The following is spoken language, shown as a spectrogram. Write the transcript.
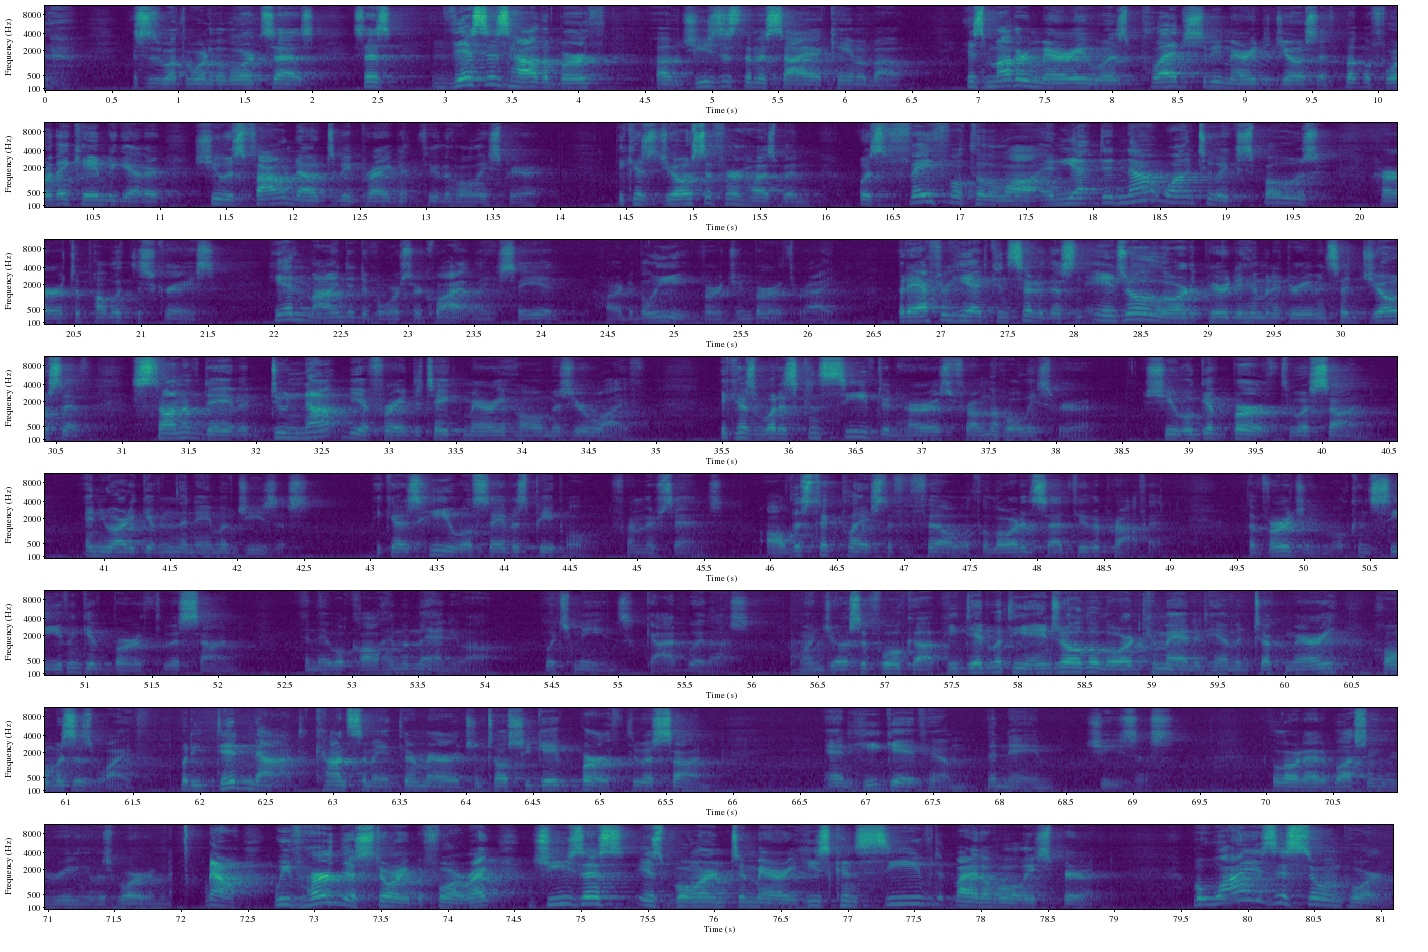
This is what the word of the Lord says. It says, This is how the birth of Jesus the Messiah came about. His mother Mary was pledged to be married to Joseph, but before they came together, she was found out to be pregnant through the Holy Spirit. Because Joseph, her husband, was faithful to the law and yet did not want to expose her to public disgrace. He had in mind to divorce her quietly. See, it hard to believe, virgin birth, right? But after he had considered this, an angel of the Lord appeared to him in a dream and said, Joseph, son of David, do not be afraid to take Mary home as your wife, because what is conceived in her is from the Holy Spirit. She will give birth to a son, and you are to give him the name of Jesus, because he will save his people from their sins. All this took place to fulfill what the Lord had said through the prophet. The virgin will conceive and give birth to a son, and they will call him Emmanuel, which means God with us. When Joseph woke up, he did what the angel of the Lord commanded him and took Mary home as his wife. But he did not consummate their marriage until she gave birth to a son, and he gave him the name Jesus. The Lord had a blessing in the reading of his word. Now, we've heard this story before, right? Jesus is born to Mary, he's conceived by the Holy Spirit. But why is this so important?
